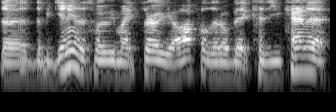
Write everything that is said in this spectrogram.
the the beginning of this movie might throw you off a little bit because you kind of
